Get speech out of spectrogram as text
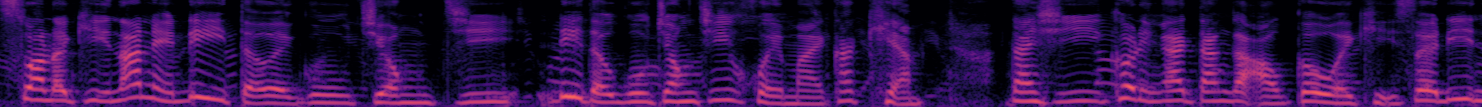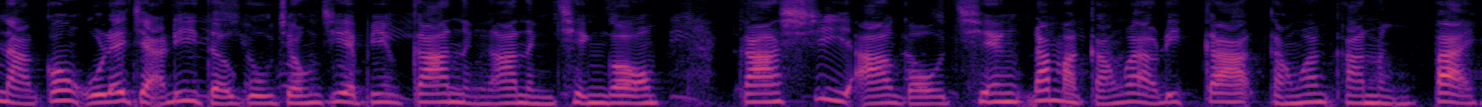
刷落去，咱的立德的牛浆机，立德牛浆机货嘛会较欠。但是伊可能爱等到后个月去，所以你若讲有咧食立德牛浆机，比如加两啊两千五，加四啊五千，咱嘛赶快互你加，赶快加两摆。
